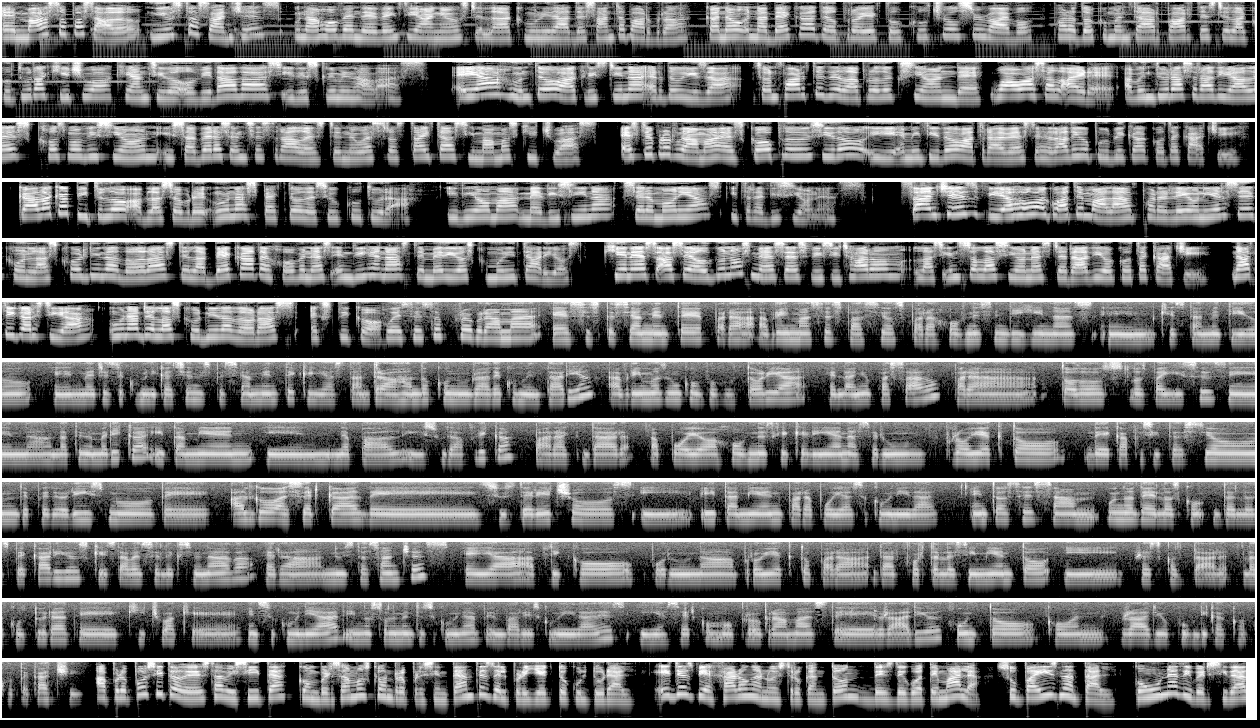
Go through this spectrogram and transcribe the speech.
En marzo pasado, Niusta Sánchez, una joven de 20 años de la comunidad de Santa Bárbara, ganó una beca del proyecto Cultural Survival para documentar partes de la cultura quichua que han sido olvidadas y discriminadas. Ella, junto a Cristina Erdoiza, son parte de la producción de Guaguas al Aire, aventuras radiales, cosmovisión y saberes ancestrales de nuestros taitas y mamas quichuas. Este programa es coproducido y emitido a través de Radio Pública Cotacachi. Cada capítulo habla sobre un aspecto de su cultura, idioma, medicina, ceremonias y tradiciones. Sánchez viajó a Guatemala para reunirse con las coordinadoras de la Beca de Jóvenes Indígenas de Medios Comunitarios, quienes hace algunos meses visitaron las instalaciones de Radio Cotacachi. Nati García, una de las coordinadoras, explicó. Pues este programa es especialmente para abrir más espacios para jóvenes indígenas en, que están metidos en medios de comunicación, especialmente que ya están trabajando con un radio comentaria. Abrimos una convocatoria el año pasado para todos los países en ah, Latinoamérica y también en Nepal y Sudáfrica para dar apoyo a jóvenes que querían hacer un proyecto de capacitación, de periodismo, de algo acerca de sus derechos y, y también para apoyar a su comunidad. Entonces, uno de los, de los becarios que estaba seleccionada era Nuista Sánchez. Ella aplicó por un proyecto para dar fortalecimiento y rescatar la cultura de Quichua que en su comunidad, y no solamente en su comunidad, en varias comunidades, y hacer como programas de radio junto con Radio Pública Cotacachi. A propósito de esta visita, conversamos con representantes del proyecto cultural. Ellas viajaron a nuestro cantón desde Guatemala, su país natal, con una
